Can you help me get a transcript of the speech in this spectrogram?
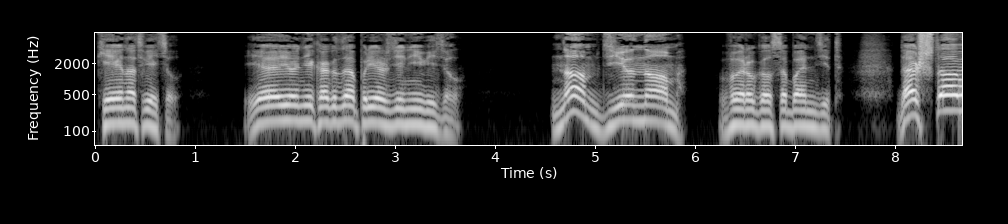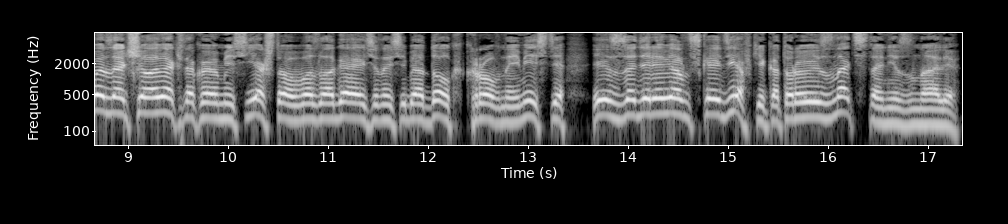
Кейн ответил. «Я ее никогда прежде не видел». «Ном дьюном!» — выругался бандит. «Да что вы за человек такой, месье, что возлагаете на себя долг кровной мести из-за деревенской девки, которую и знать-то не знали?»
